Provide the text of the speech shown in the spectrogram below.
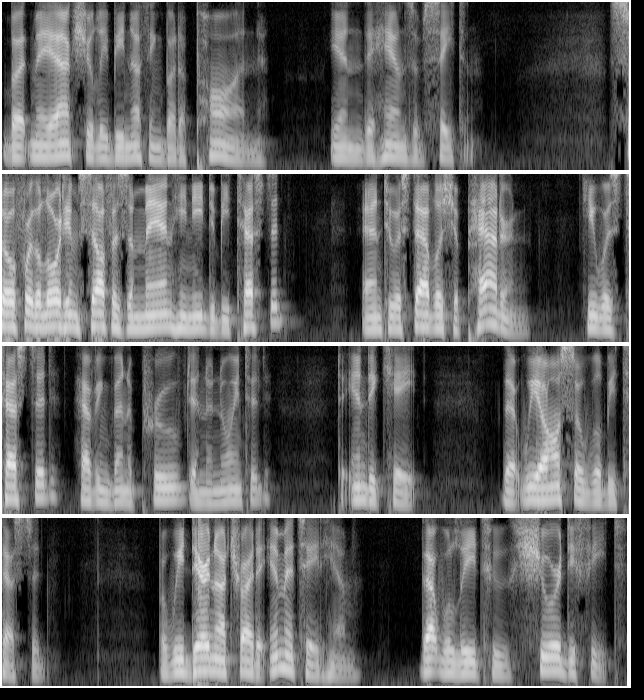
but may actually be nothing but a pawn in the hands of Satan. So, for the Lord himself as a man, he need to be tested, and to establish a pattern, he was tested, having been approved and anointed, to indicate that we also will be tested. But we dare not try to imitate him, that will lead to sure defeat.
